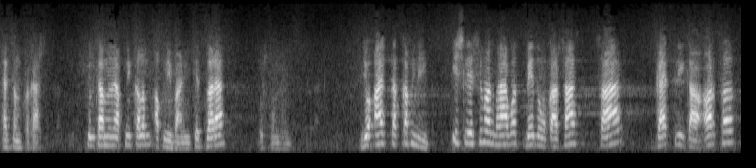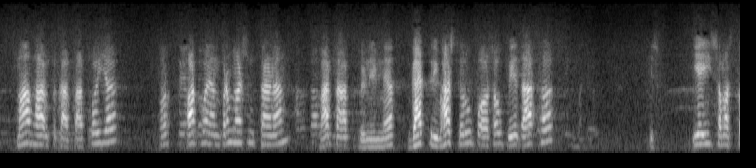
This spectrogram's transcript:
एकदम प्रकाशित कर तुलिका मैंने अपनी कलम, अपनी वाणी के द्वारा उसको जो आज तक कभी नहीं इसलिए श्रीमद भागवत वेदों का सार सार, गायत्री का अर्थ, महाभारत का तात्पर्य अर्थवयम सूत्राणाम भारतार्थ निर्णय गायत्री भाष्य रूप और सब वेदार्थ। यही समस्त,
